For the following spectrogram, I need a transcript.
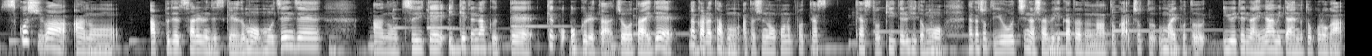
少しはあのアップデートされるんですけれどももう全然あのついていけてなくって結構遅れた状態でだから多分私のこのポッドキャストキャストを聞いてる人もなんかちょっと幼稚な喋り方だなとかちょっとうまいこと言えてないなみたいなところが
